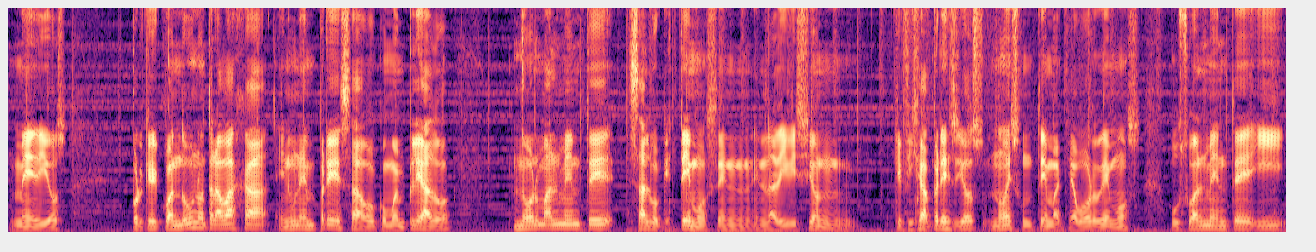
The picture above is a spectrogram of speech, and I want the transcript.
medios porque cuando uno trabaja en una empresa o como empleado, normalmente, salvo que estemos en, la división que fija precios, no es un tema que abordemos usualmente y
